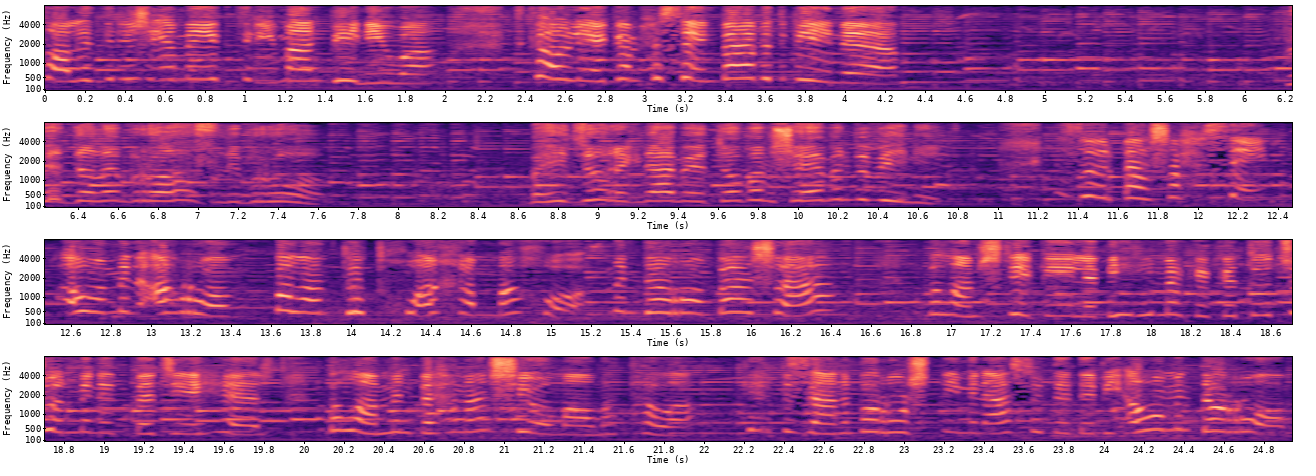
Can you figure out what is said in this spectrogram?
ساڵی تریش ئێمە یەکتریمان بینیوە تکاو لە یەکەم حوسین بابت بینە پێ دەڵێم بڕاستلی بڕۆ بە هیچ جۆرێک نامێت تۆ بەم شێ من ببینی زۆر باشە حوسین ئەوە من ئەڕۆم بەڵام تۆ تخوا خەم مەخۆ من دەڕۆم باشە بەڵام شتێکەیە لە بیری مەکە کە تۆ چۆن منت بەجێ هێشت بەڵام من بە هەمان شێوە ماومەتەوە گەر بزانە بە ڕۆشتنی من ئاسوودە دەبی ئەوە من دەڕۆم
